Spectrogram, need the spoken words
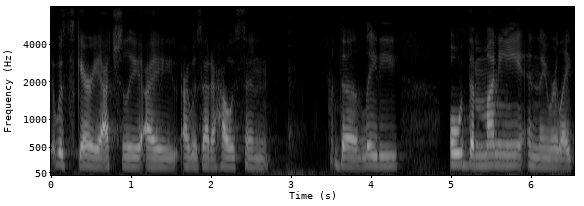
it was scary actually. I, I was at a house and the lady owed them money and they were like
